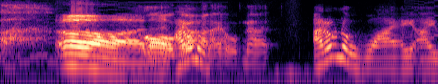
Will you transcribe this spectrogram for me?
Oh, oh I don't God, know. I hope not. I don't know why I,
